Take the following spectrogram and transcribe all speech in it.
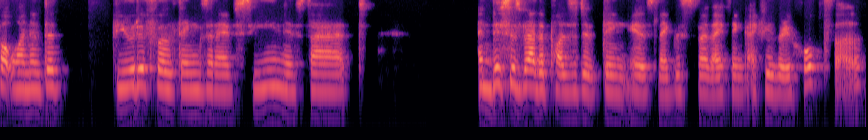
but one of the beautiful things that i've seen is that and this is where the positive thing is like this is where i think i feel very hopeful.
